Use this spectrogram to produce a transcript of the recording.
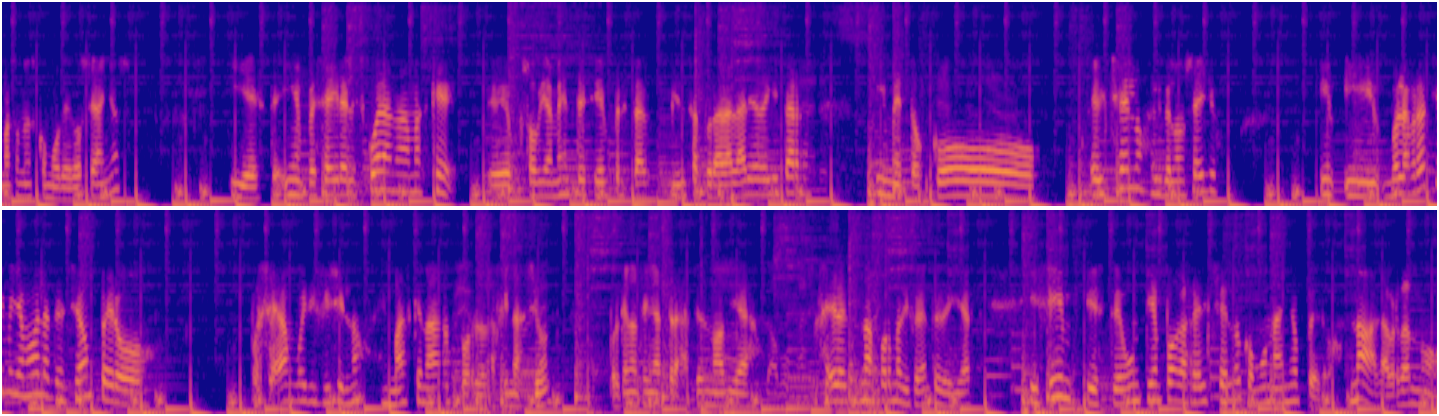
más o menos como de 12 años y este y empecé a ir a la escuela nada más que eh, pues obviamente siempre está bien saturada el área de guitarra. Y me tocó el cello el violoncello. Y, y pues, la verdad sí me llamaba la atención pero pues era muy difícil no y más que nada por la afinación porque no tenía trastes no había era una forma diferente de guiar. Y sí este un tiempo agarré el cello como un año pero no la verdad no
